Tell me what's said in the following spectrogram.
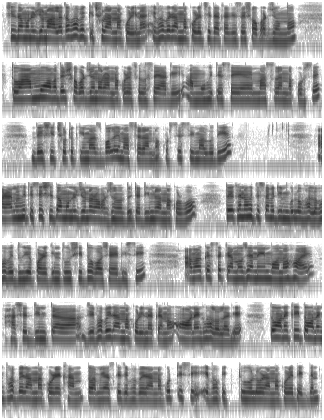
সিজদামনির জন্য আলাদাভাবে কিছু রান্না করি না। এভাবে রান্না করেছি দেখা গেছে সবার জন্য। তো আম্মু আমাদের সবার জন্য রান্না করে ফেলছে আগেই। আম্মু হইতেছে মাছ রান্না করছে। দেশি ছোট কি মাছ বলে? এই মাছটা রান্না করছে, সিম আলু দিয়ে। আর আমি হইতেছি সীতামণির জন্য আর আমার জন্য দুইটা ডিম রান্না করব। তো এখানে হইতেছে আমি ডিমগুলো ভালোভাবে ধুয়ে পরে কিন্তু সিদ্ধ বসাই দিছি। আমার কাছে কেন জানি মনে হয় হাঁসের ডিমটা যেভাবেই রান্না করি না কেন অনেক ভালো লাগে। তো অনেকেই তো অনেকভাবে রান্না করে খান। তো আমি আজকে যেভাবে রান্না করতেছি, এভাবে একটু হলেও রান্না করে দেখবেন।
